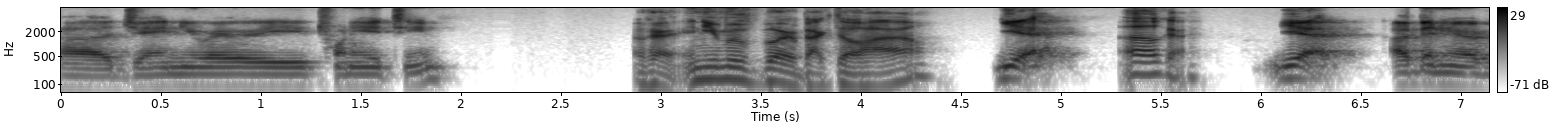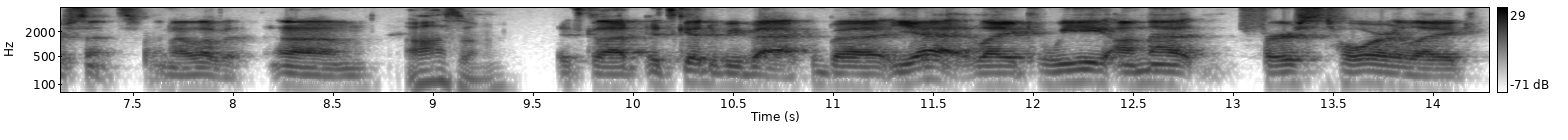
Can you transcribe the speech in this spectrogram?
uh, January 2018. Okay. And you moved? Back to Ohio? Yeah, Oh, okay. yeah. I've been here ever since, and I love it. Um, Awesome. it's glad it's good to be back but yeah like we on that first tour like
